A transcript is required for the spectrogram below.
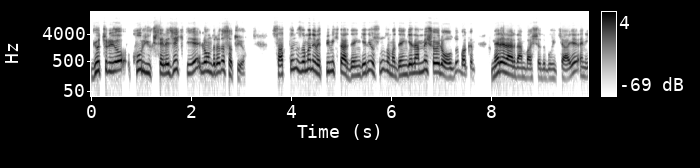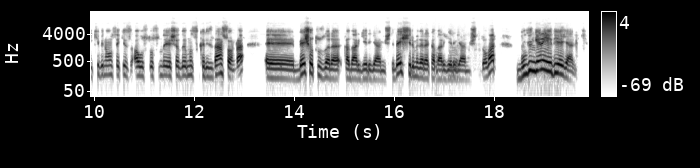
götürüyor kur yükselecek diye Londra'da satıyor. Sattığınız zaman evet bir miktar dengeliyorsunuz ama dengelenme şöyle oldu. Bakın nerelerden başladı bu hikaye? Hani 2018 Ağustos'unda yaşadığımız krizden sonra e, 5.30'lara kadar geri gelmişti. 5.20'lere kadar geri gelmişti dolar. Bugün gene 7'ye geldik.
